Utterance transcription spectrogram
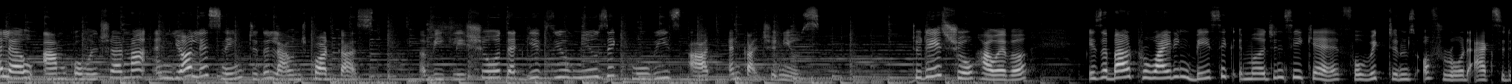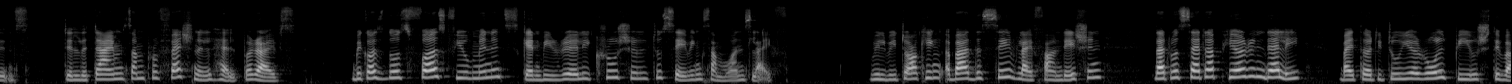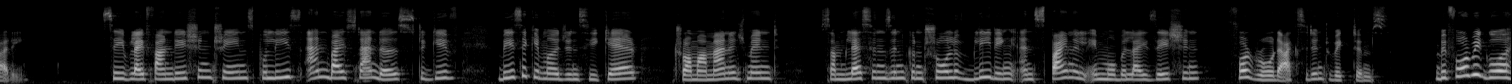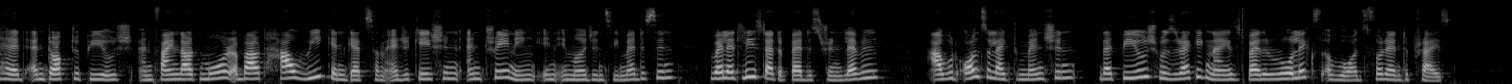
Hello, I'm Komal Sharma, and you're listening to the Lounge Podcast, a weekly show that gives you music, movies, art, and culture news. Today's show, however, is about providing basic emergency care for victims of road accidents till the time some professional help arrives. Because those first few minutes can be really crucial to saving someone's life. We'll be talking about the Save Life Foundation that was set up here in Delhi by 32 year old Piyush Tiwari. Save Life Foundation trains police and bystanders to give basic emergency care, trauma management, some lessons in control of bleeding and spinal immobilization for road accident victims. Before we go ahead and talk to Piyush and find out more about how we can get some education and training in emergency medicine, well, at least at a pedestrian level, I would also like to mention that Piyush was recognized by the Rolex Awards for Enterprise,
